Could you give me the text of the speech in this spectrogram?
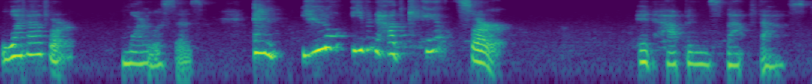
whatever, Marla says. And you don't even have cancer. It happens that fast.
